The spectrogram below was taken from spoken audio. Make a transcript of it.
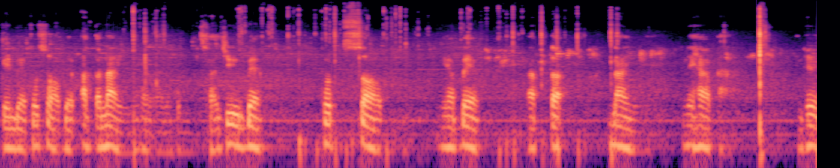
เป็นแบบทดสอบแบบอัตนัยนะครับผมใช้ชื่อแบบทดสอบนะครับแบบอัตนัยนะครับ เทอ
